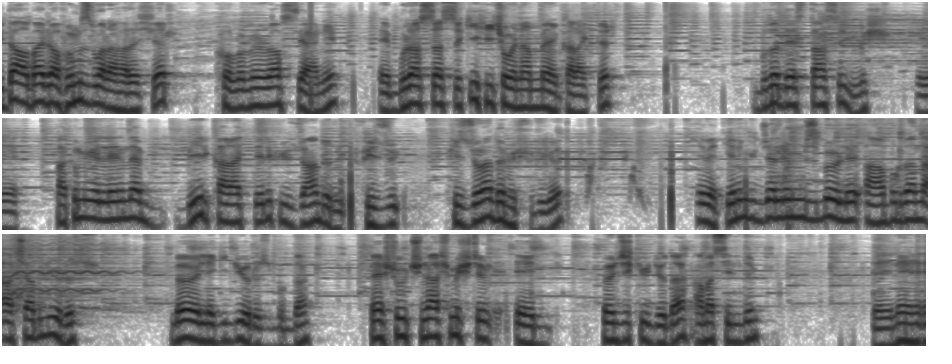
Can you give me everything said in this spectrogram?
Bir de albay rafımız var arkadaşlar. Colonel Ruffs yani. E, Brawl Stars'taki hiç oynanmayan karakter. Bu da destansıymış. E, takım üyelerinden bir karakteri füzyona, dönü füzü- füzyona dönüştürüyor. Evet yeni güncellememiz böyle. Aa, buradan da açabiliyoruz. Böyle gidiyoruz buradan. Ben şu üçünü açmıştım e, önceki videoda ama sildim. E, ne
